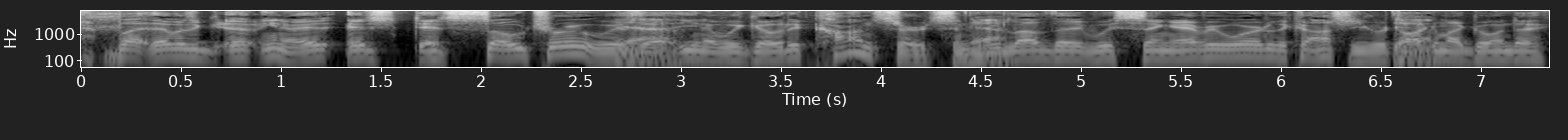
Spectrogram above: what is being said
but that was you know it, it's it's so true. Is yeah. that you know we go to concerts and yeah. we love that we sing every word of the concert. You were talking yeah. about going to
